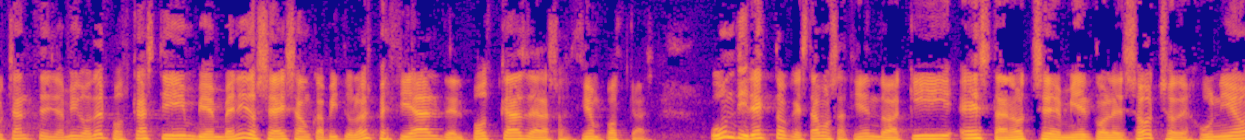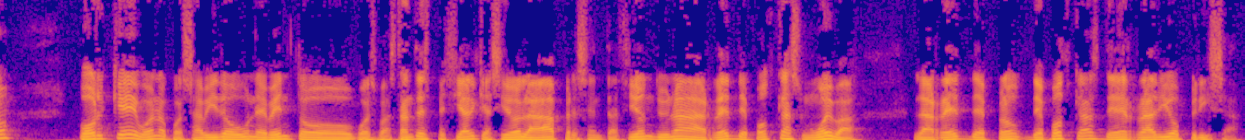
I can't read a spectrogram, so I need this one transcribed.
escuchantes y amigos del podcasting, bienvenidos seáis a un capítulo especial del podcast de la Asociación Podcast. Un directo que estamos haciendo aquí esta noche, miércoles 8 de junio, porque, bueno, pues ha habido un evento pues bastante especial que ha sido la presentación de una red de podcast nueva, la red de, de podcast de Radio Prisa.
